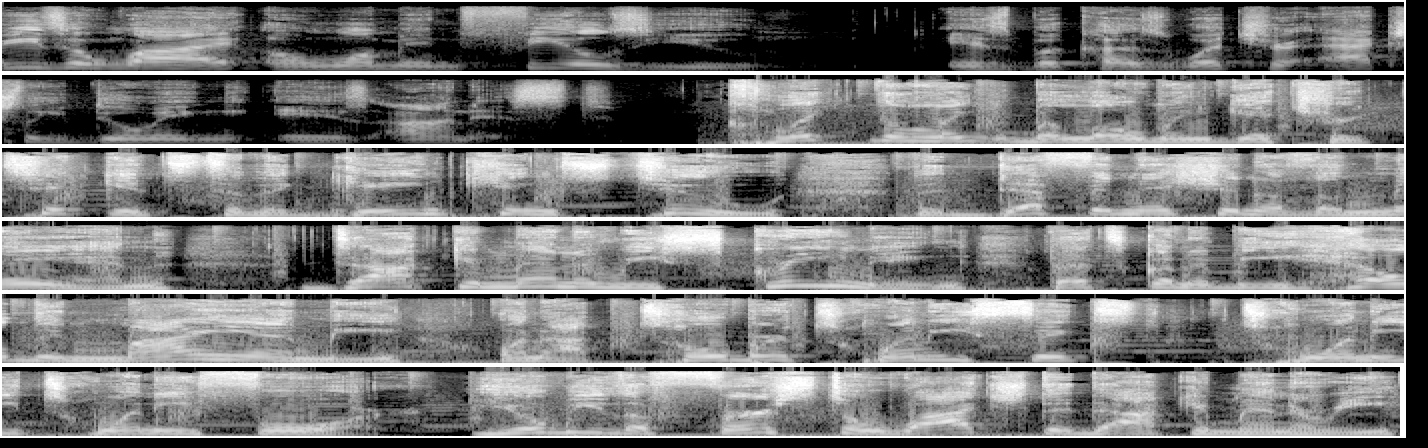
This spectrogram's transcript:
reason why a woman feels you is because what you're actually doing is honest. Click the link below and get your tickets to the Game Kings 2, The Definition of a Man documentary screening that's going to be held in Miami on October 26th, 2024. You'll be the first to watch the documentary,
